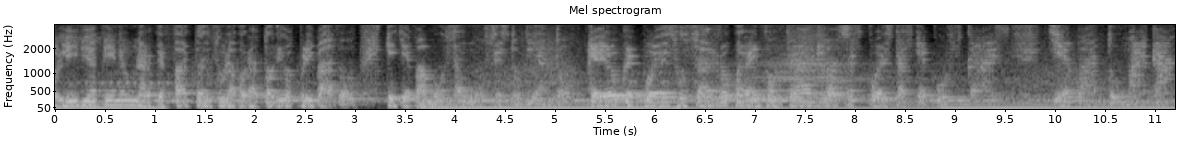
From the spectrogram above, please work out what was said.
Olivia tiene un artefacto en su laboratorio privado que llevamos años estudiando. Creo que puedes usarlo para encontrar las respuestas que buscas. Lleva tu marca.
